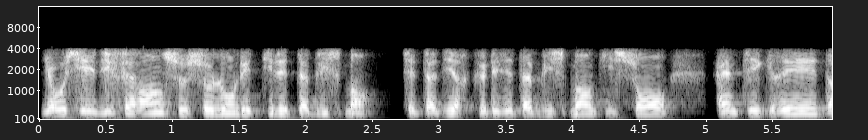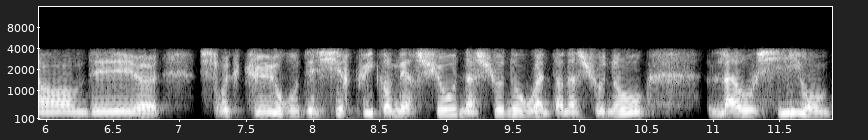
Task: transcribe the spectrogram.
Il y a aussi des différences selon les types d'établissements c'est-à-dire que les établissements qui sont intégrés dans des euh, structures ou des circuits commerciaux nationaux ou internationaux, là aussi ont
